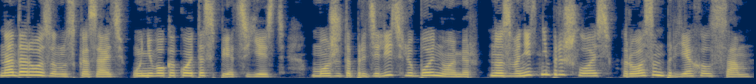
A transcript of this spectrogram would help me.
Надо Розану сказать, у него какой-то спец есть, может определить любой номер. Но звонить не пришлось, Розан приехал сам.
